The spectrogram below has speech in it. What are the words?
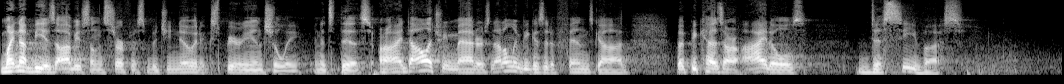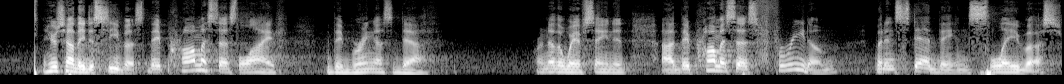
might not be as obvious on the surface, but you know it experientially, and it's this. Our idolatry matters not only because it offends God, but because our idols deceive us. Here's how they deceive us they promise us life, but they bring us death. Or another way of saying it, uh, they promise us freedom, but instead they enslave us.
